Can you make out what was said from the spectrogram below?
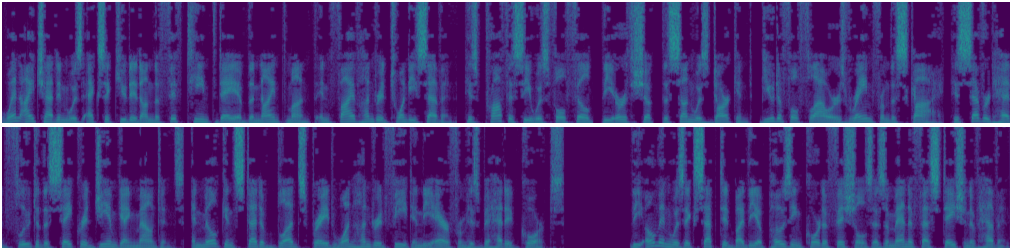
When Ichadon was executed on the fifteenth day of the ninth month in 527, his prophecy was fulfilled, the earth shook, the sun was darkened, beautiful flowers rained from the sky, his severed head flew to the sacred Geumgang mountains, and milk instead of blood sprayed 100 feet in the air from his beheaded corpse. The omen was accepted by the opposing court officials as a manifestation of heaven.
